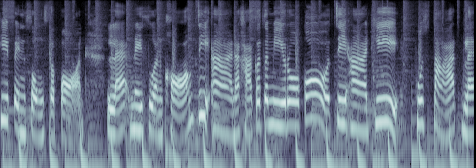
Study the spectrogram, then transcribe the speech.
ที่เป็นทรงสปอร์ตและในส่วนของ GR นะคะ ก็จะมีโลโก้ GR ที่พุชสตาร์ทและ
